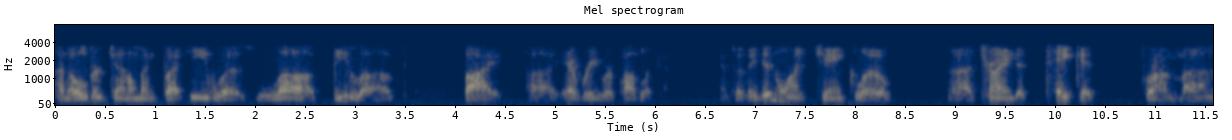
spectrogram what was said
an older gentleman, but he was loved, beloved by uh, every Republican. And so they didn't want Janklow uh, trying to take it from uh,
